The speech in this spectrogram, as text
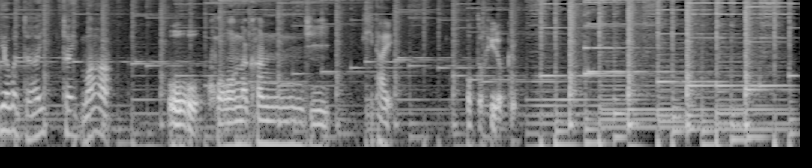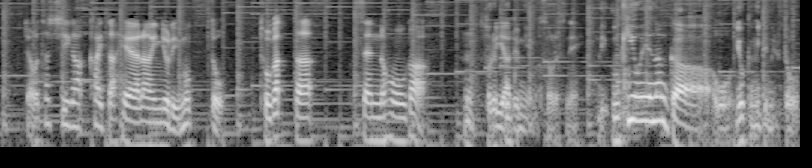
際はだいたいまおお。あこんな感じ。額もっと広く。じゃあ私が描いたヘアラインよりもっと尖った線の方がうん、それっリアルぽく見えますそうですね。で浮世絵なんかをよく見てみると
